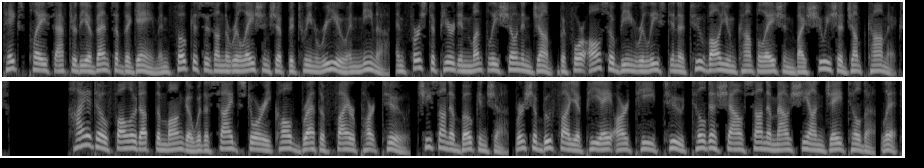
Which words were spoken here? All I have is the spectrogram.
takes place after the events of the game and focuses on the relationship between Ryu and Nina, and first appeared in Monthly Shonen Jump before also being released in a two-volume compilation by Shueisha Jump Comics. Hayato followed up the manga with a side story called Breath of Fire Part 2, Chisana Bokensha, Bersha Bufaya Part 2 tilde Shao Sana Mao Xian J tilde, lit.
